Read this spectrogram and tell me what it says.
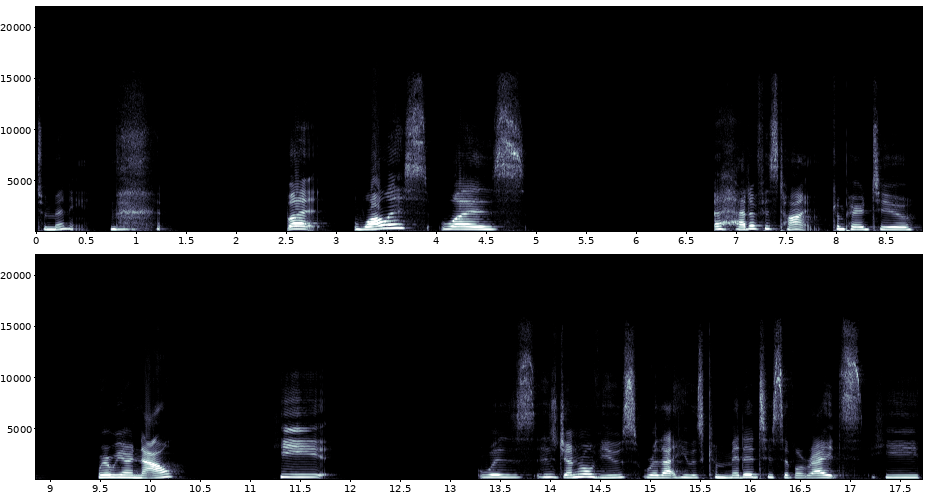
to many. but Wallace was ahead of his time compared to where we are now. He was his general views were that he was committed to civil rights. He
